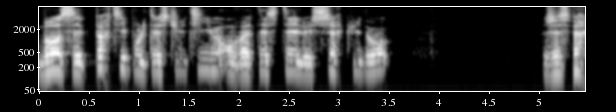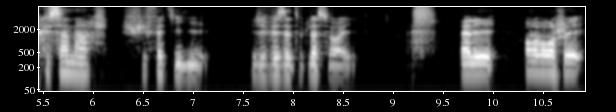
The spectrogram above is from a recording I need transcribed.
Bon, c'est parti pour le test ultime. On va tester le circuit d'eau. J'espère que ça marche. Je suis fatigué. J'ai fait ça toute la soirée. Allez, on va brancher.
